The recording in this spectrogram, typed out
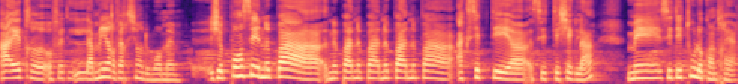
à être en fait la meilleure version de moi-même. Je pensais ne pas ne pas ne pas ne pas ne pas accepter euh, cet échec-là, mais c'était tout le contraire.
